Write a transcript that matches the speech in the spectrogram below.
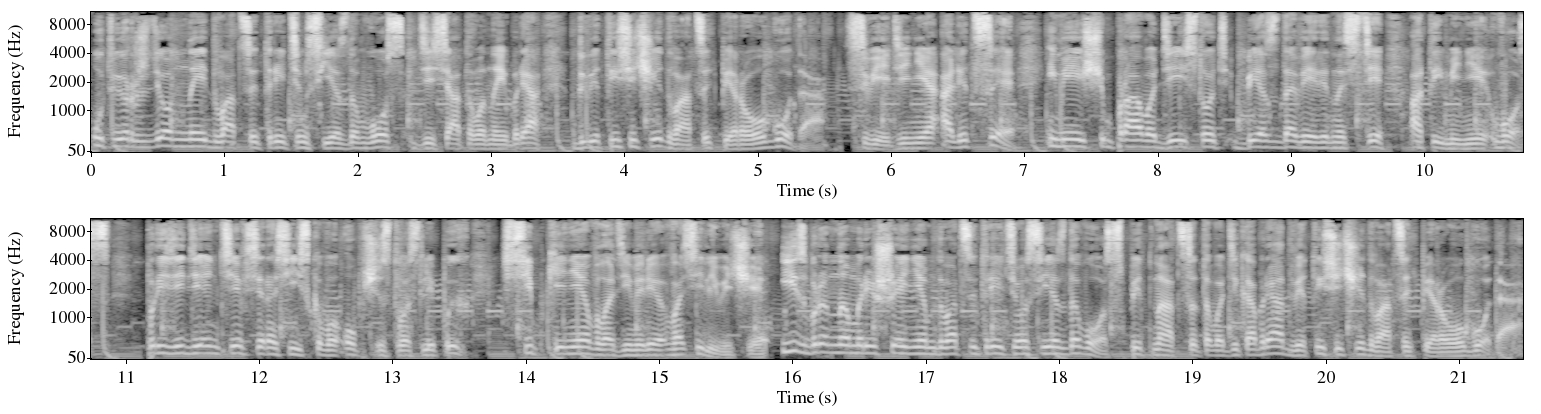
утвержденный 23-м съездом ВОЗ 10 ноября 2021 года, Сведения о лице, имеющем право действовать без доверенности от имени ВОЗ. Президенте Всероссийского общества слепых Сипкине Владимире Васильевиче, избранном решением 23-го съезда ВОЗ 15 декабря 2021 года.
